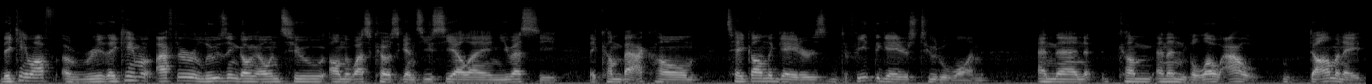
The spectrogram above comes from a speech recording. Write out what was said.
they came off a re- they came after losing going 0 2 on the West Coast against UCLA and USC. They come back home, take on the Gators, defeat the Gators two to one, and then come and then blow out, dominate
